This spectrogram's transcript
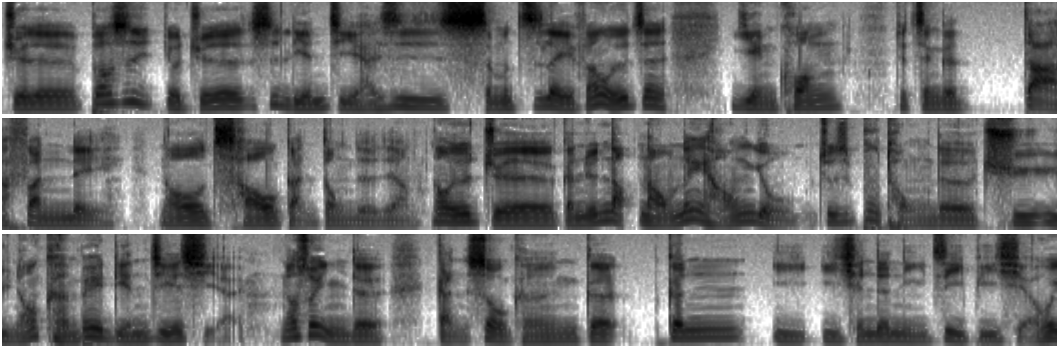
觉得不知道是有觉得是连接还是什么之类，反正我就真的眼眶就整个大泛泪，然后超感动的这样，然后我就觉得感觉脑脑内好像有就是不同的区域，然后可能被连接起来，然后所以你的感受可能跟跟以以前的你自己比起来，会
